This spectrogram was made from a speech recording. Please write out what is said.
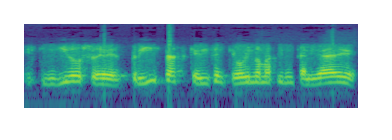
distinguidos eh, priistas que dicen que hoy no más tienen calidad de,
